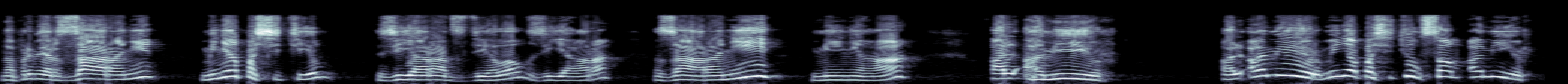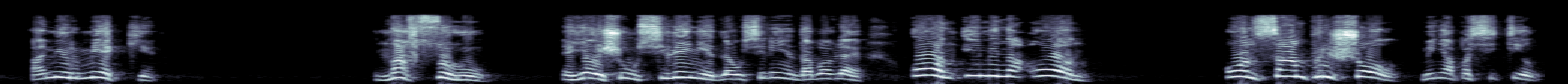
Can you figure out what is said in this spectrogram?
Например, Зарани меня посетил, Зиярат сделал, Зияра. Зарани меня, Аль-Амир. Аль-Амир, меня посетил сам Амир. Амир Мекки. Нафсугу. И я еще усиление для усиления добавляю. Он, именно он. Он сам пришел, меня посетил.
